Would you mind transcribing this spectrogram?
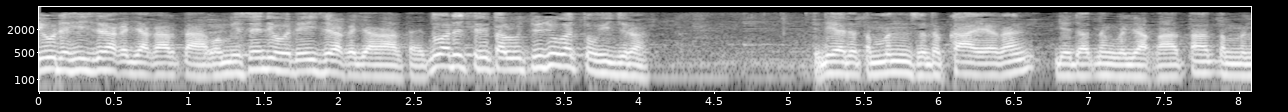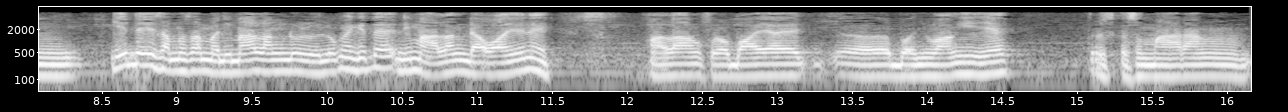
dia udah hijrah ke Jakarta. Pemirsa dia udah hijrah ke Jakarta. Itu ada cerita lucu juga tuh hijrah. Jadi ada temen sedekah ya kan, dia datang ke Jakarta, temen kita sama-sama di Malang dulu. Lu kan kita di Malang dakwahnya nih. Malang, Surabaya, e, Banyuwangi ya. Terus ke Semarang,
